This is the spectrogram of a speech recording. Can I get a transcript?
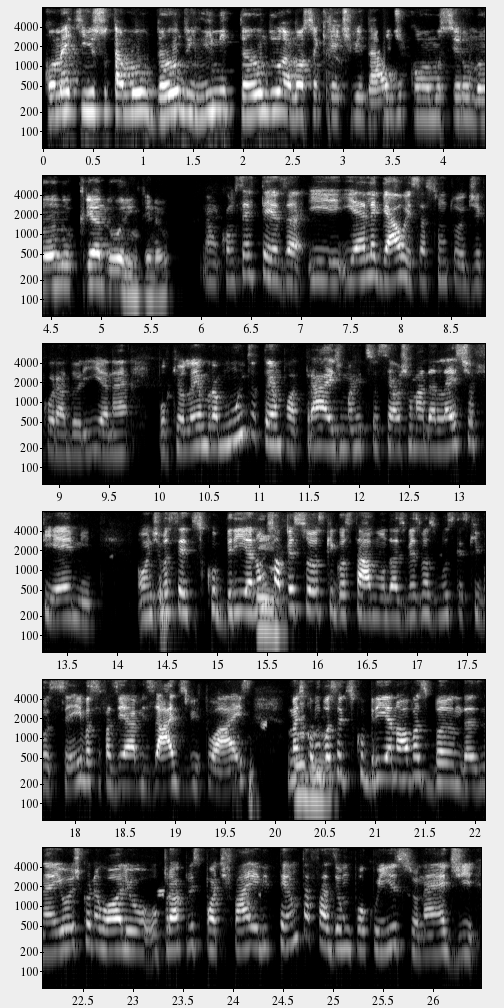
como é que isso está moldando e limitando a nossa criatividade como ser humano criador, entendeu? Não, com certeza. E, e, é legal esse assunto de curadoria, né? Porque eu lembro há muito tempo atrás de uma rede social chamada Leste FM, onde você descobria não Sim. só pessoas que gostavam das mesmas músicas que você, e você fazia amizades virtuais, mas uhum. como você descobria novas bandas, né? E hoje, quando eu olho o próprio Spotify, ele tenta fazer um pouco isso, né? De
